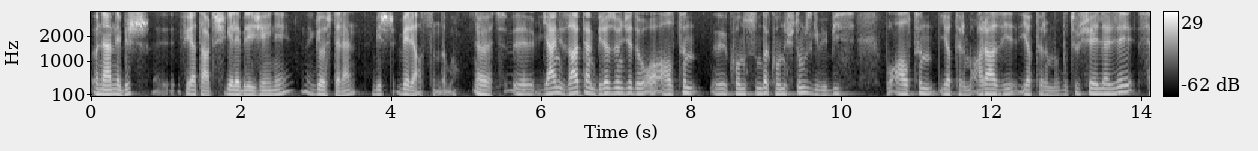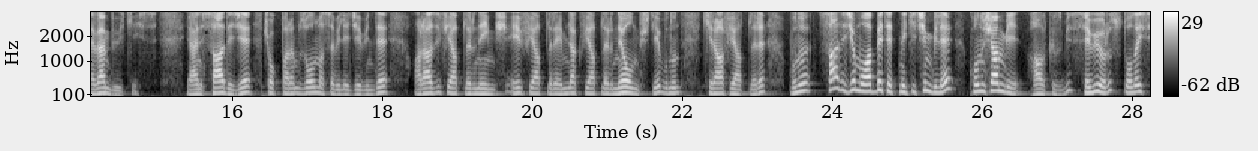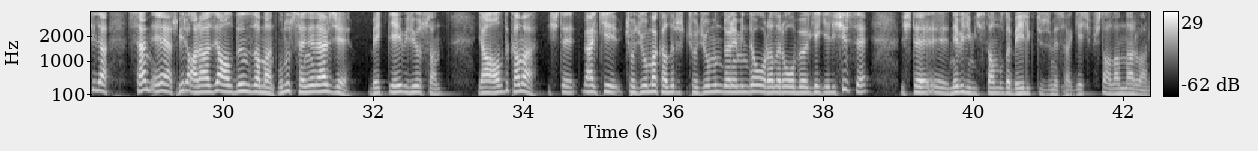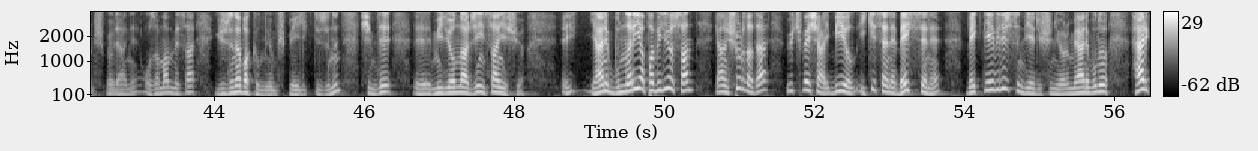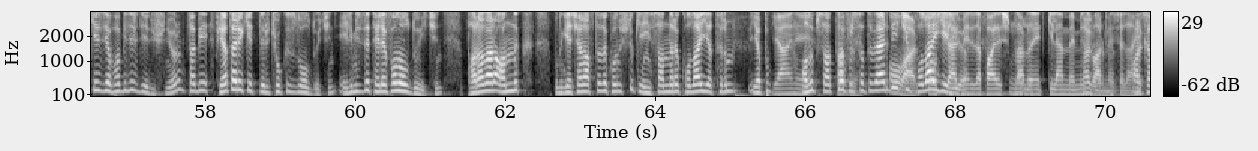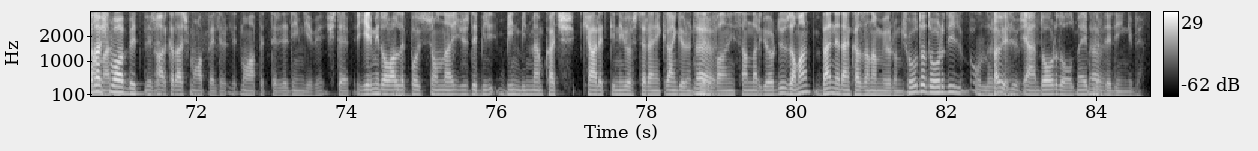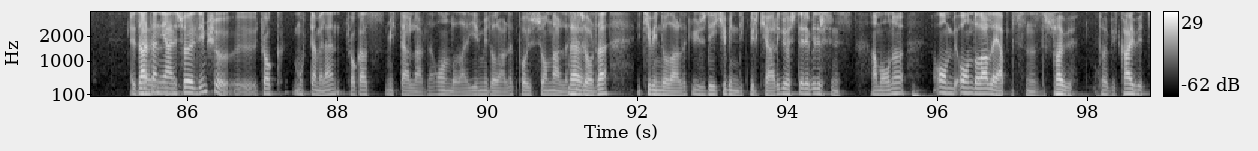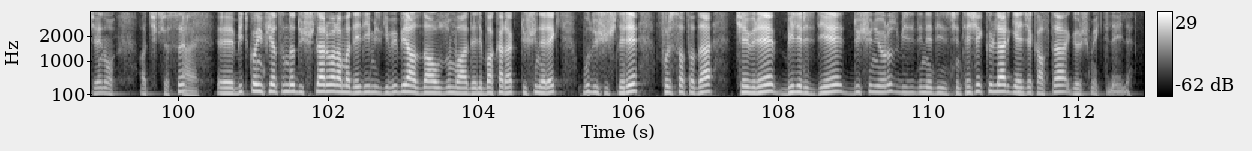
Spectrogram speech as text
önemli bir e, fiyat artışı gelebileceğini gösteren bir veri aslında bu. Evet. e, yani zaten biraz önce de o altın e, konusunda konuştuğumuz gibi biz bu altın yatırımı, arazi yatırımı bu tür şeyleri seven bir ülkeyiz. Yani sadece çok paramız olmasa bile cebinde arazi fiyatları neymiş, ev fiyatları, emlak fiyatları ne olmuş diye bunun kira fiyatları bunu sadece muhabbet etmek için bile konuşan bir halkız biz. Seviyoruz. Dolayısıyla sen eğer bir arazi aldığın zaman bunu senelerce bekleyebiliyorsan ya aldık ama işte belki çocuğuma kalır. Çocuğumun döneminde oraları o bölge gelişirse işte e, ne bileyim İstanbul'da Beylikdüzü mesela geçmişte alanlar varmış böyle hani o zaman mesela yüzüne bakılmıyormuş Beylikdüzü'nün. Şimdi e, milyonlarca insan yaşıyor. E, yani bunları yapabiliyorsan yani şurada da 3-5 ay, 1 yıl, 2 sene, 5 sene bekleyebilirsin diye düşünüyorum. Yani bunu herkes yapabilir diye düşünüyorum. Tabii fiyat hareketleri çok hızlı olduğu için, elimizde telefon olduğu için, paralar anlık. Bunu geçen hafta da konuştuk ya insanlara kolay yatırım yapıp Yani alıp satma tabii, fırsatı verdiği için var. kolay Sosyal geliyor. medyada paylaşımlardan Tabii. etkilenmemiz Tabii, var tabii. mesela. Arkadaş İnsanlar- muhabbetleri. Arkadaş muhabbetleri, muhabbetleri dediğim gibi işte 20 dolarlık pozisyonla yüzde bi- bin bilmem kaç kar ettiğini gösteren ekran görüntüleri Evet. falan insanlar gördüğü zaman ben neden kazanamıyorum? Çoğu da doğru değil onların Tabii biliyorsun. yani doğru da olmayabilir Evet. dediğin gibi. E zaten Yani- yani söylediğim şu e, çok muhtemelen çok az miktarlarda 10 dolar 20 dolarlık pozisyonlarla Evet. siz orada 2000 dolarlık yüzde 2000'lik bir karı gösterebilirsiniz. Ama onu 10, 10 dolarla yapmışsınızdır. Tabii. Tabii kaybedeceğin o açıkçası. Evet. Ee, Bitcoin fiyatında düşüşler var ama dediğimiz gibi biraz daha uzun vadeli bakarak, düşünerek bu düşüşleri fırsata da çevirebiliriz diye düşünüyoruz. Bizi dinlediğiniz için teşekkürler. Gelecek hafta görüşmek dileğiyle.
